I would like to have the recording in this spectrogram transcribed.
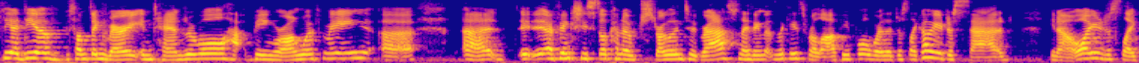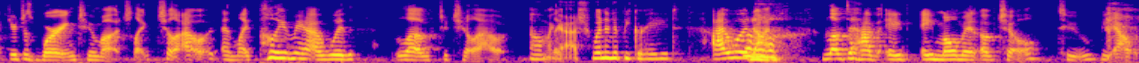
the idea of something very intangible ha- being wrong with me. Uh, uh, it, I think she's still kind of struggling to grasp, and I think that's the case for a lot of people, where they're just like, "Oh, you're just sad," you know, or you're just like, you're just worrying too much. Like, chill out. And like, believe me, I would love to chill out. Oh my like, gosh, wouldn't it be great? I would. Oh love to have a, a moment of chill to be out.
